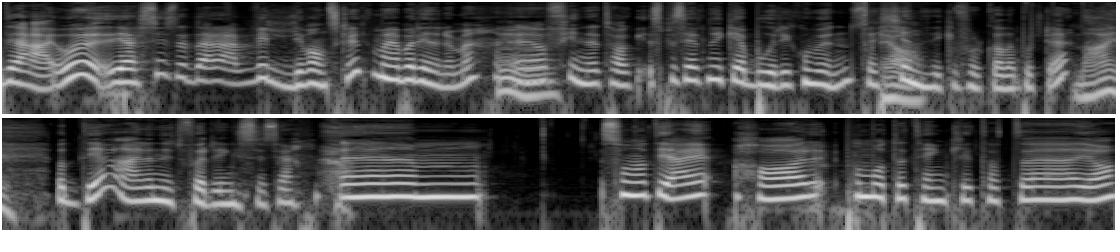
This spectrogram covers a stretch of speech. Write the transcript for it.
det er jo Jeg syns det der er veldig vanskelig, det må jeg bare innrømme. Mm. Eh, Å finne tak Spesielt når ikke jeg bor i kommunen, så jeg Ja. kjenner ikke folka der borte. Nei. Og det er en utfordring, syns jeg. Ehm, sånn at jeg har på en måte tenkt litt at eh, ja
